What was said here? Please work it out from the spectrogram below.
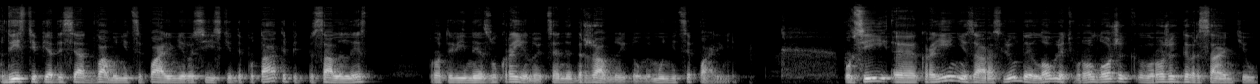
252 муніципальні російські депутати підписали лист проти війни з Україною. Це не Державної думи, муніципальні. По всій е, країні зараз люди ловлять ворожих, ворожих диверсантів.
